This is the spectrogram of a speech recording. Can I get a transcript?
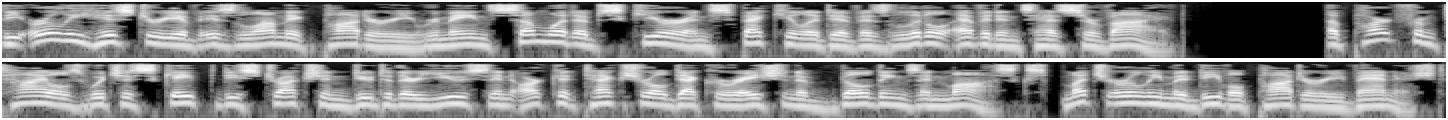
The early history of Islamic pottery remains somewhat obscure and speculative as little evidence has survived. Apart from tiles which escaped destruction due to their use in architectural decoration of buildings and mosques, much early medieval pottery vanished.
